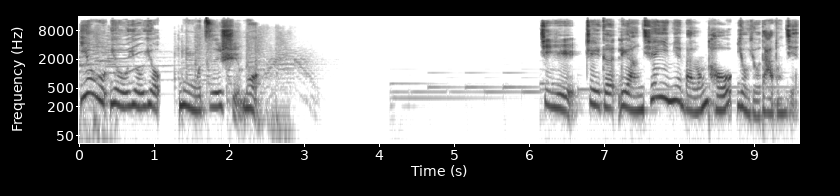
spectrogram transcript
又又又又。募资始末。近日，这个两千亿面板龙头又有大动静。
